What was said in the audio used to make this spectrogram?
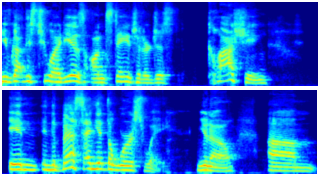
you've got these two ideas on stage that are just clashing in in the best and yet the worst way you know um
